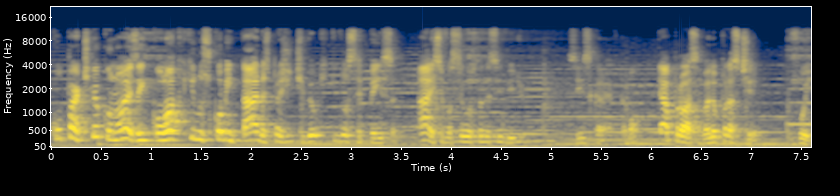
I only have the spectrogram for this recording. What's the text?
Compartilha com nós, hein? Coloca aqui nos comentários pra gente ver o que, que você pensa. Ah, e se você gostou desse vídeo, se inscreve, tá bom? Até a próxima, valeu por assistir. Fui.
